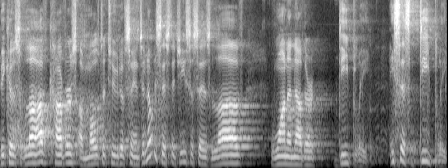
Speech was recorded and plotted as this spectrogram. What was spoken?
because love covers a multitude of sins. And notice this that Jesus says, Love one another deeply. He says deeply.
